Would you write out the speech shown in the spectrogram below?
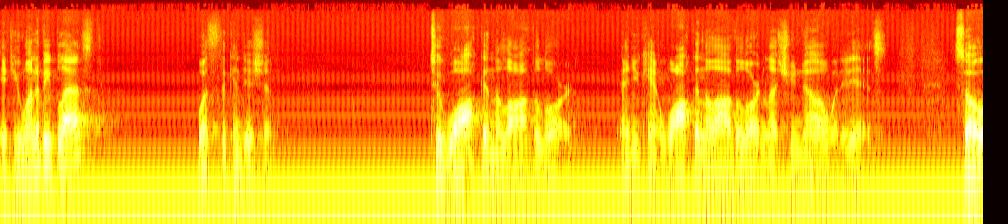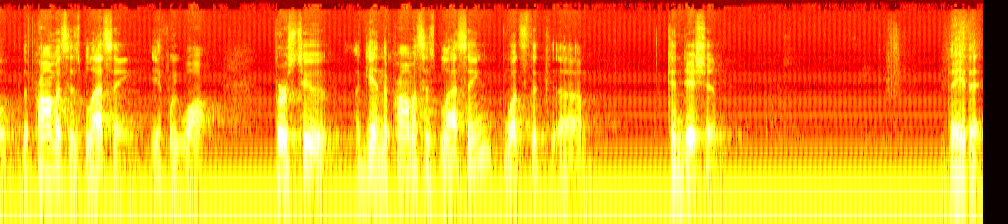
If you want to be blessed, what's the condition? To walk in the law of the Lord. And you can't walk in the law of the Lord unless you know what it is. So the promise is blessing if we walk. Verse 2, again, the promise is blessing. What's the uh, condition? They that,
